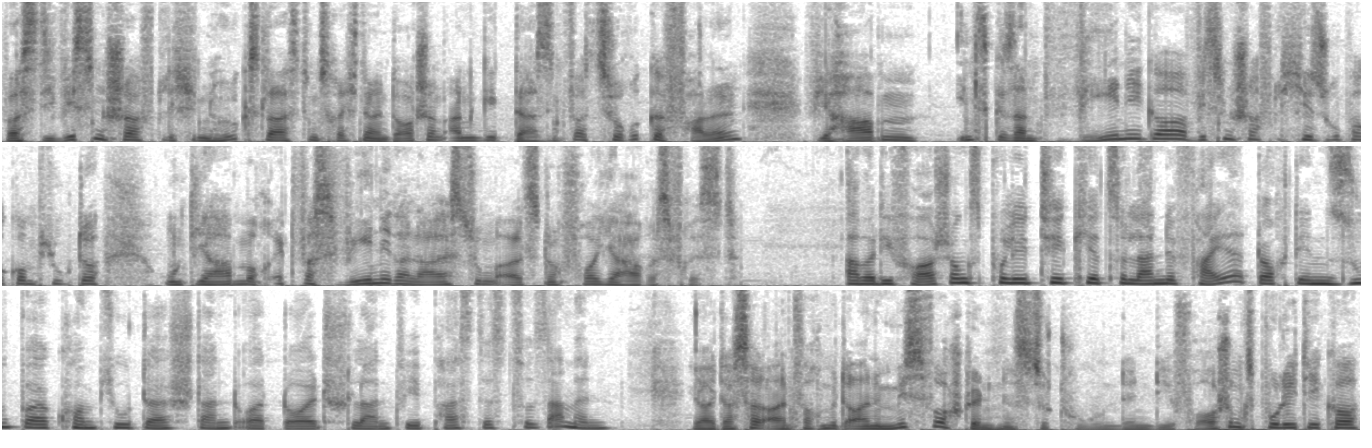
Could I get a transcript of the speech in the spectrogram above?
was die wissenschaftlichen Höchstleistungsrechner in Deutschland angeht, da sind wir zurückgefallen. Wir haben insgesamt weniger wissenschaftliche Supercomputer und die haben auch etwas weniger Leistung als noch vor Jahresfrist. Aber die Forschungspolitik hierzulande feiert doch den Supercomputerstandort Deutschland. Wie passt es zusammen? Ja, das hat einfach mit einem Missverständnis zu tun. Denn die Forschungspolitiker,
